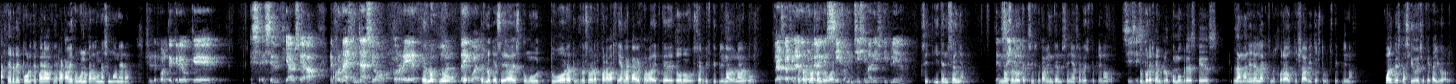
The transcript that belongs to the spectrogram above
hacer deporte para vaciar la cabeza, bueno, cada uno a su manera. El deporte creo que es esencial, o sea, en forma de gimnasio, correr, Es lo, fútbol, no, da es, igual. es lo que sea, es como tu hora, tus dos horas para vaciar la cabeza, evadirte de todo, ser disciplinado en algo. Claro, es que al final Me el parece deporte bastante igual. exige muchísima disciplina. Sí, y te enseña. Te No enseña. solo te exige, también te enseña a ser disciplinado. Sí, sí, Tú, sí. por ejemplo, ¿cómo crees que es la manera en la que has mejorado tus hábitos, tu disciplina? ¿Cuál crees que ha sido eso que te ha ayudado?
